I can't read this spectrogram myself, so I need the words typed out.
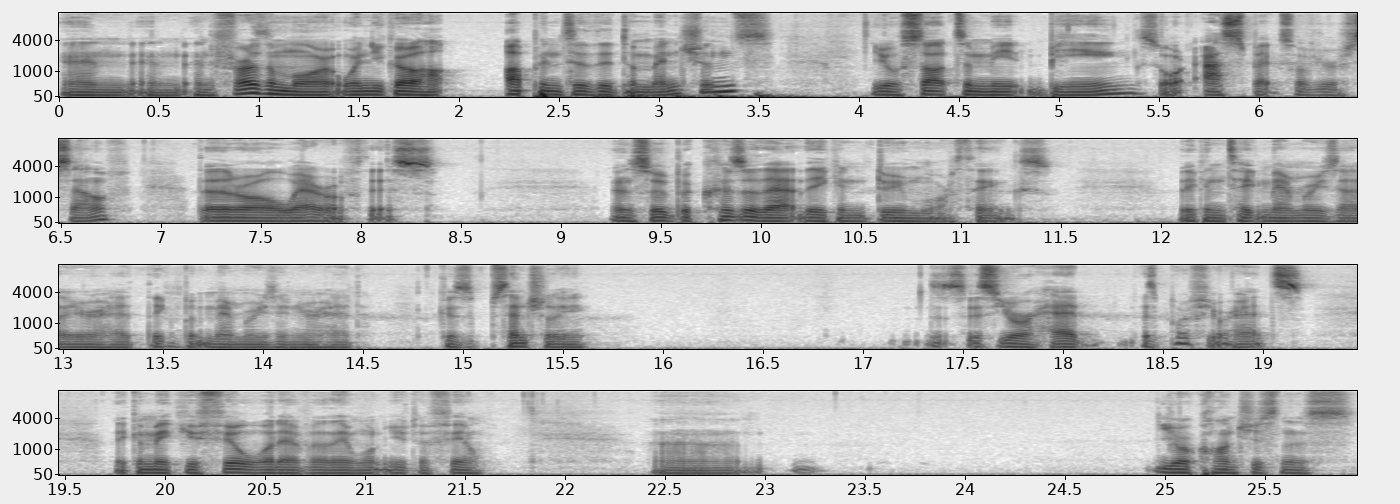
And and and furthermore, when you go up into the dimensions, you'll start to meet beings or aspects of yourself that are aware of this. And so because of that, they can do more things. They can take memories out of your head. They can put memories in your head because essentially, it's, it's your head. It's both your heads. They can make you feel whatever they want you to feel. Uh, your consciousness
